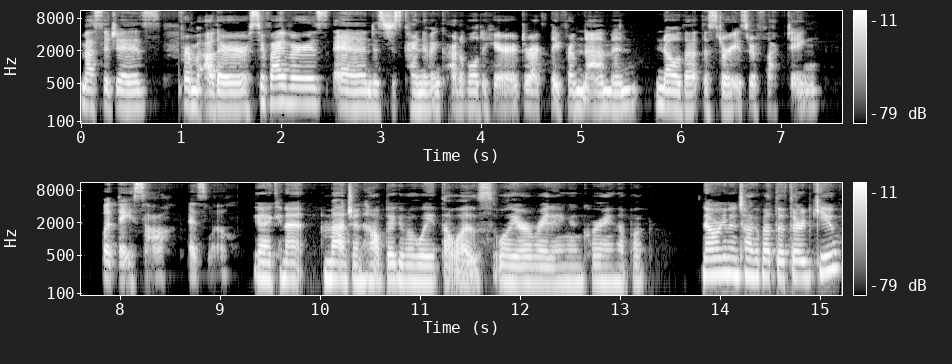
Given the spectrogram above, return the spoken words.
messages from other survivors, and it's just kind of incredible to hear directly from them and know that the story is reflecting what they saw as well. Yeah, I can uh, imagine how big of a weight that was while you were writing and querying that book. Now we're going to talk about the third Q.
